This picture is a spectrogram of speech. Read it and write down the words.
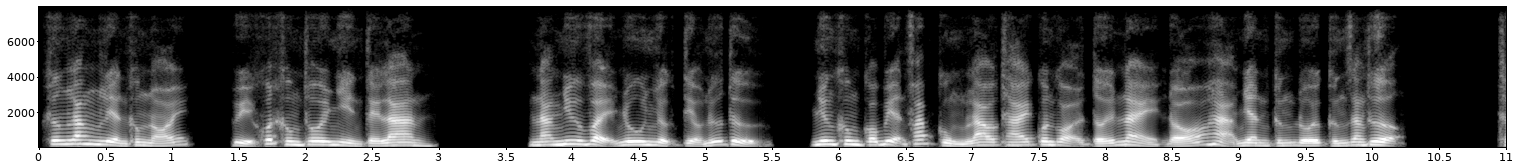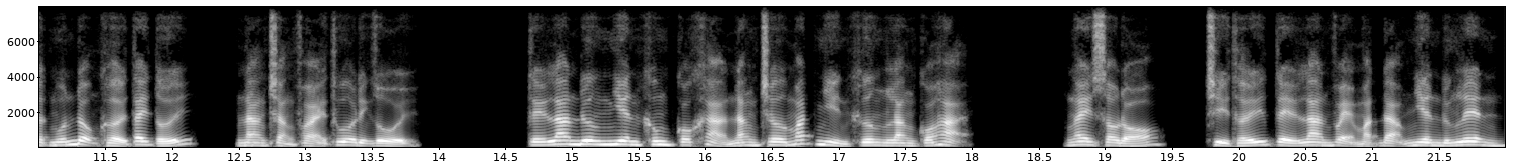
Khương Lăng liền không nói, ủy khuất không thôi nhìn Tề Lan. Nàng như vậy nhu nhược tiểu nữ tử, nhưng không có biện pháp cùng Lao Thái quân gọi tới này đó hạ nhân cứng đối cứng giang thượng. Thật muốn động khởi tay tới, nàng chẳng phải thua định rồi. Tề Lan đương nhiên không có khả năng trơ mắt nhìn Khương Lăng có hại. Ngay sau đó, chỉ thấy Tề Lan vẻ mặt đạm nhiên đứng lên,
